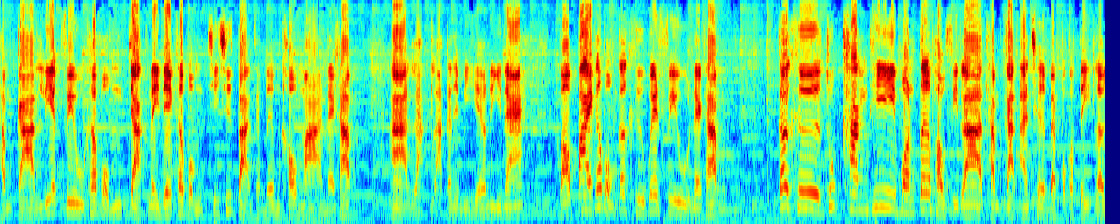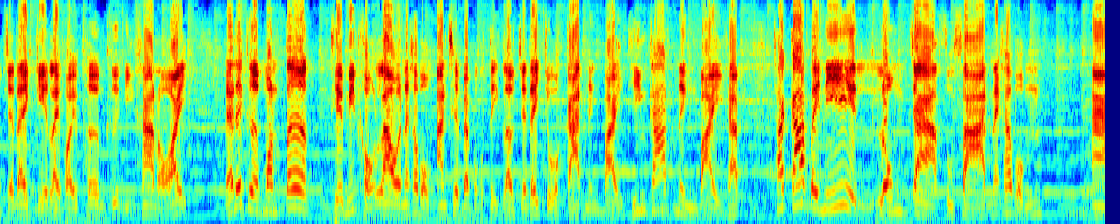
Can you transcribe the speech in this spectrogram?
ทำการเรียกฟิลครับผมจากในเด็กครับผมที่ชื่อต่างจากเดิมเข้ามานะครับอ่าหลักๆก็จะมีเท่านี้นะ ต่อไปครับผมก็คือเวทฟิลนะครับก็คือทุกครั้งที่มอนเตอร์เผาศิลาทำการอัญเชิญแบบปกติ เราจะได้เกณฑ์ไลฟ์พอยต์เพิ่มขึ้นอีก 500 และถ้าเกิดมอนเตอร์เทียมิดของเรานะครับผมอัญเชิญแบบปกติเราจะได้จั่วการ์ดหนึ่งใบ ทิ้งการ์ดหนึ่งใบครับ ถ้าการ์ดใบนี้ลงจากสุสานนะครับผมอ่า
